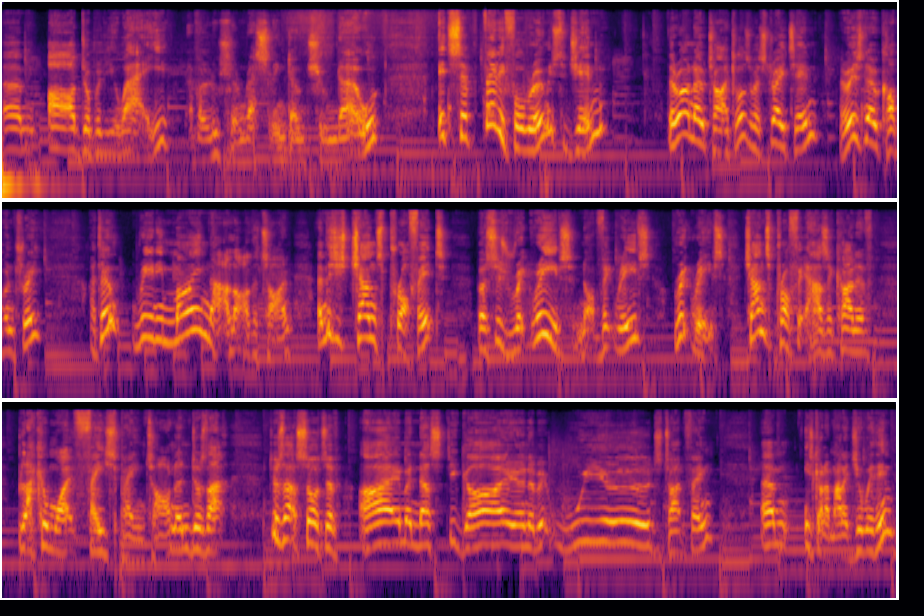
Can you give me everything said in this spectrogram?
um, RWA, Revolution Wrestling, don't you know? It's a very full room, it's a gym. There are no titles, we're straight in. There is no commentary. I don't really mind that a lot of the time. And this is Chance Profit versus Rick Reeves. Not Vic Reeves, Rick Reeves. Chance Profit has a kind of black and white face paint on and does that does that sort of I'm a nasty guy and a bit weird type thing. Um, he's got a manager with him.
